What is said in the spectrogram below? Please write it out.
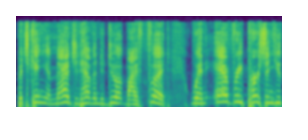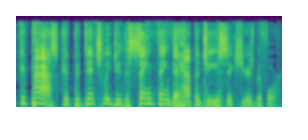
But can you imagine having to do it by foot when every person you could pass could potentially do the same thing that happened to you six years before?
